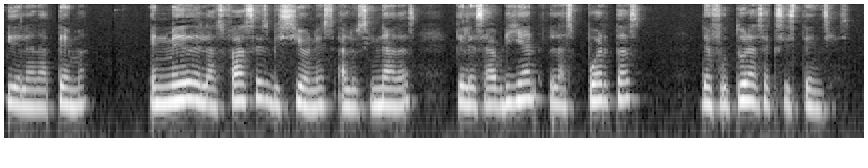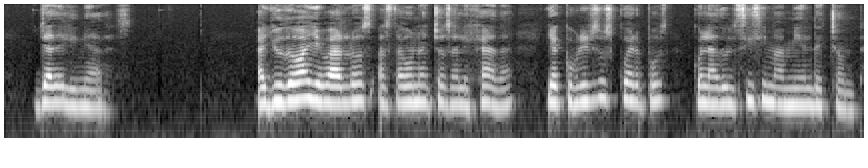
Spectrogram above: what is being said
y del anatema, en medio de las fases visiones alucinadas que les abrían las puertas de futuras existencias, ya delineadas. Ayudó a llevarlos hasta una choza alejada y a cubrir sus cuerpos con la dulcísima miel de chonta.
